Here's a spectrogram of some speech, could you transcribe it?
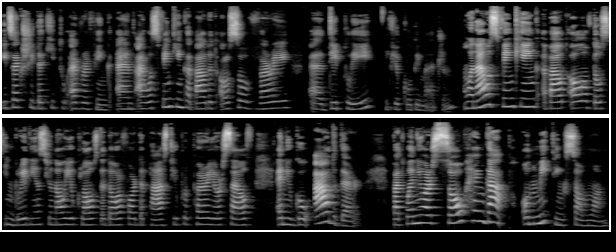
it's actually the key to everything. And I was thinking about it also very uh, deeply, if you could imagine. When I was thinking about all of those ingredients, you know, you close the door for the past, you prepare yourself, and you go out there. But when you are so hung up on meeting someone,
